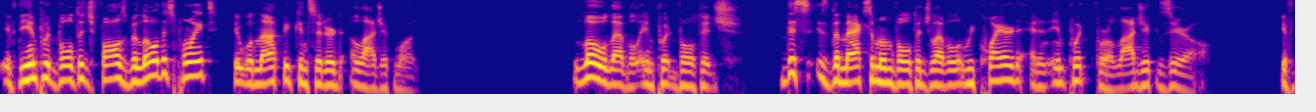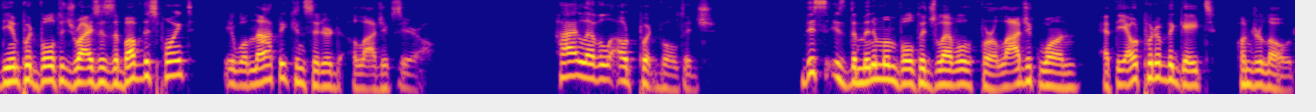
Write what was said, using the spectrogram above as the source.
If the input voltage falls below this point, it will not be considered a logic 1. Low-level input voltage. This is the maximum voltage level required at an input for a logic 0. If the input voltage rises above this point, it will not be considered a logic 0. High-level output voltage. This is the minimum voltage level for a logic 1 at the output of the gate under load.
